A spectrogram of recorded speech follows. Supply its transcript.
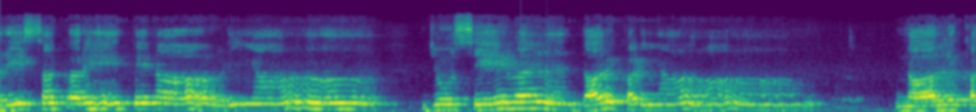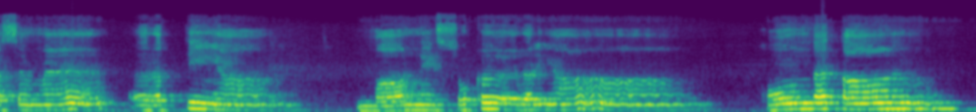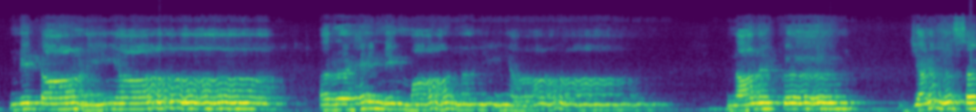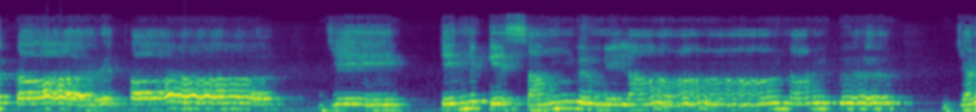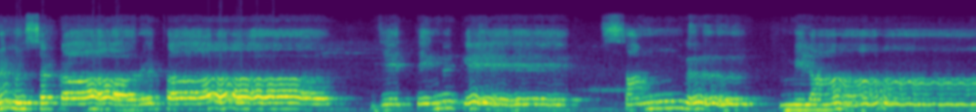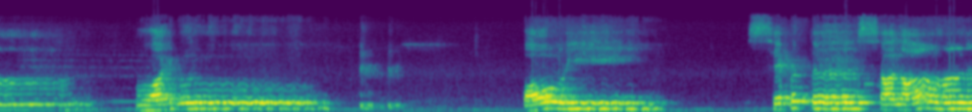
ਰੀਸਾਂ ਕਰੇ ਤੇ ਨਾੜੀਆਂ ਜੋ ਸੇਵਨ ਦਰ ਖੜੀਆਂ ਨਾਲ ਖਸਮ ਰਤੀਆਂ ਮਾਨ ਨੇ ਸੁਖ ਰਲੀਆਂ। ਹੋਂਦ ਤਾਣ ਨਿਤਾਣੀਆਂ। ਰਹੇ ਨਿਮਾਨਨੀਆਂ ਨਾਨਕ ਜਨਮ ਸਕਾਰ ਥਾ। ਤਿੰਨ ਕੇ ਸੰਗ ਮਿਲਾ ਨਾਨਕ ਜਨਮ ਸਕਾਰ ਥਾ ਜੇ ਤਿੰਨ ਕੇ ਸੰਗ ਮਿਲਾ ਵਾਹਿਗੁਰੂ। ਪੌੜੀ ਸਿਫਤ ਸਲਾਹਣ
